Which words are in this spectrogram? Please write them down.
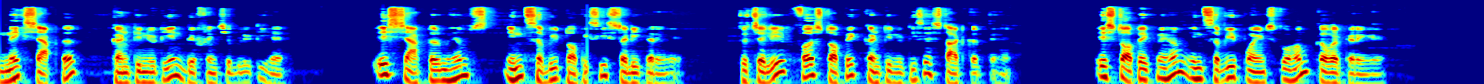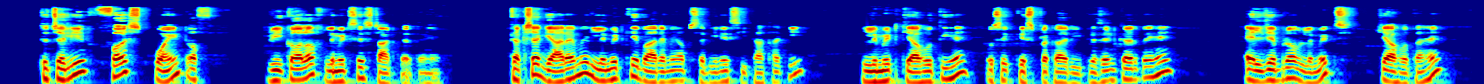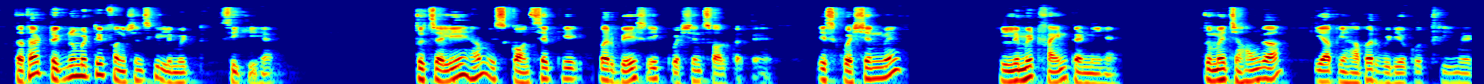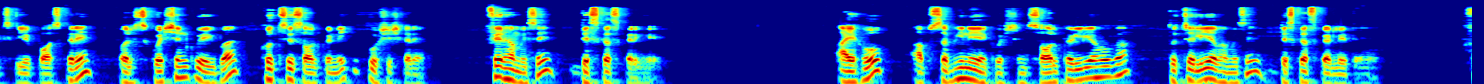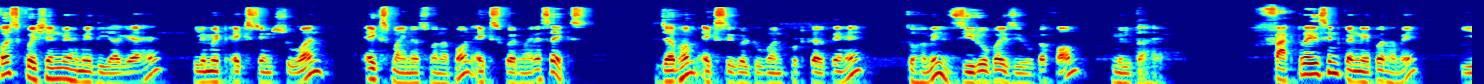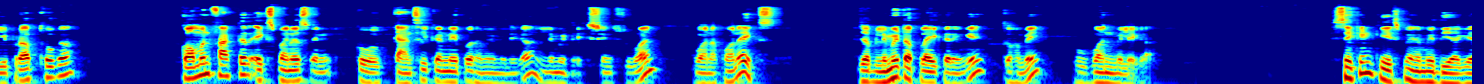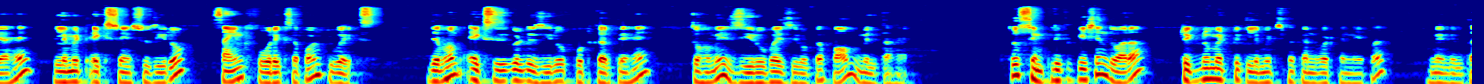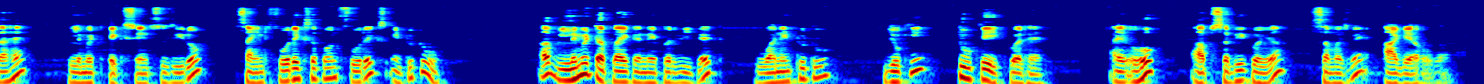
Next chapter continuity and differentiability है। इस chapter में हम इन सभी टॉपिक्स की स्टडी करेंगे। तो चलिए फ़र्स्ट टॉपिक कंटिन्यूटी से स्टार्ट करते हैं। इस टॉपिक में हम इन सभी पॉइंट्स को हम कवर करेंगे। तो चलिए first point of recall of limit से स्टार्ट करते हैं। कक्षा 11 में लिमिट के बारे में आप सभी ने सीखा था कि लिमिट क्या होती है, उसे किस प्रकार रिप्रेजेंट करते हैं एल्जेब्रा ऑफ़ लिमिट्स क्या होता है तथा ट्रिग्नोमेट्रिक फ़ंक्शंस की लिमिट सीखी है। तो चलिए हम इस कॉन्सेप्ट के पर बेस एक क्वेश्चन सॉल्व करते हैं। इस क्वेश्चन में लिमिट फाइंड करनी है। तो मैं चाहूँगा कि आप यहाँ पर वीडियो को थ्री मिनट्स के लिए पॉज करें और इस क्वेश्चन को एक बार खुद से सॉल्व करने की कोशिश करें। फिर हम इसे डिस्कस करेंगे। आई होप आप सभी ने यह क्वेश्चन सॉल्व कर लिया होगा। तो चलिए अब हम इसे डिस्कस कर लेते हैं। फ़र्स्ट क्वेश्चन में हमें दिया गया है limit x tends to one x minus one upon x square minus x जब हम x equal to one put करते हैं तो हमें ज़ीरो बाई ज़ीरो का फॉर्म मिलता है। फैक्टराइजेशन करने पर हमें ये प्राप्त होगा। Common factor x minus one को कैंसिल करने पर हमें मिलेगा limit x x tends to one one upon x जब लिमिट अप्लाई करेंगे तो हमें वन मिलेगा। सेकेंड केस में हमें दिया गया है limit x tends to zero sine four x upon two x जब हम x is equal to zero put करते हैं तो हमें ज़ीरो बाई ज़ीरो का फॉर्म मिलता है। तो सिंप्लीफिकेशन द्वारा ट्रिग्नोमेट्रिक लिमिट्स में कन्वर्ट करने पर हमें मिलता है limit exchange two zero sine four x upon four x into two अब लिमिट अप्लाई करने पर we get one into two जो कि टू के इक्वल है। आई होप आप सभी को यह समझ में आ गया होगा।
